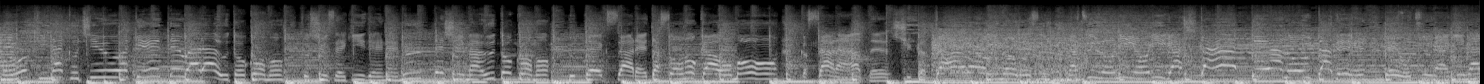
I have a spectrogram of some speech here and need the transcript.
大きな口を開けて笑うとこも助手席で眠ってしまうとこもふてくされたその顔も重なって仕方ないのです。夏の匂いがしたってあの歌で手をつなぎ涙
